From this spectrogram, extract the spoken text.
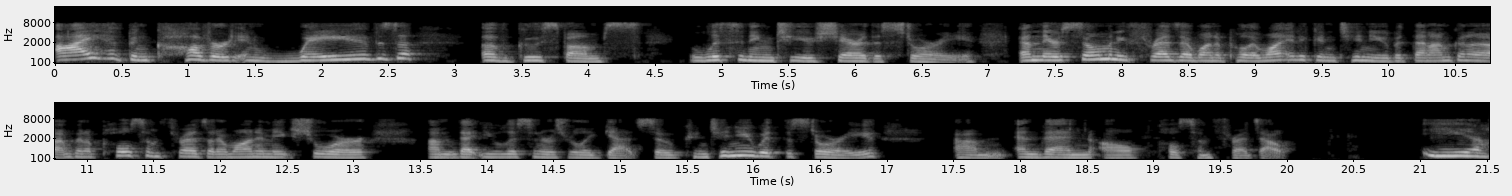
I have been covered in waves of goosebumps listening to you share this story. And there's so many threads i want to pull. I want you to continue but then i'm gonna i'm gonna pull some threads that i want to make sure um, that you listeners really get. So continue with the story um, and then i'll pull some threads out. Yeah.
